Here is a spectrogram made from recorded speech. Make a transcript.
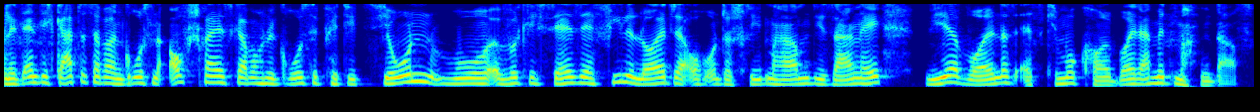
Letztendlich gab es aber einen großen Aufschrei, es gab auch eine große Petition, wo wirklich sehr, sehr viele Leute auch unterschrieben haben, die sagen, hey, wir wollen, dass Eskimo Callboy da mitmachen darf.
